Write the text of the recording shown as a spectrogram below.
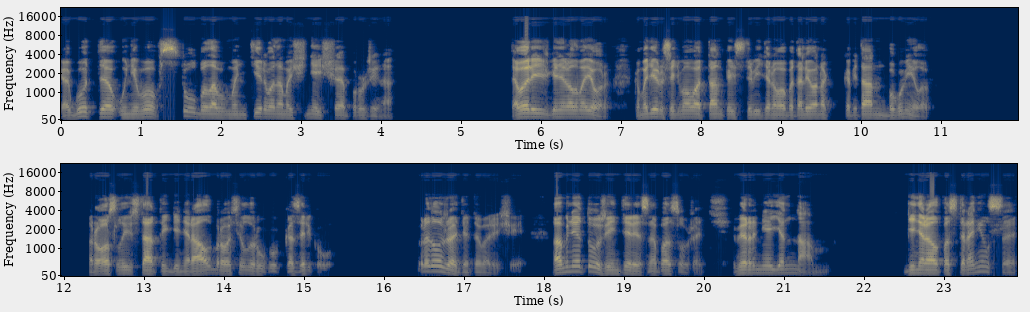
как будто у него в стул была вмонтирована мощнейшая пружина. Товарищ генерал-майор, командир седьмого танкоистребительного батальона капитан Богумилов. Рослый статный генерал бросил руку к козырьку. Продолжайте, товарищи. А мне тоже интересно послушать. Вернее, нам. Генерал посторонился,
